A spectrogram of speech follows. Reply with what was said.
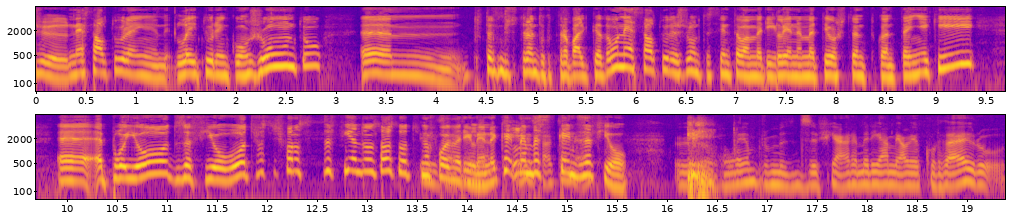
uh, nessa altura em leitura em conjunto, um, portanto, mostrando o trabalho de cada um. Nessa altura, junta-se então a Maria Helena Mateus, tanto quanto tem aqui, uh, apoiou, desafiou outros. Vocês foram se desafiando uns aos outros, não foi, Maria Helena? Exatamente, Que- Lembra-se de quem desafiou? Eh, Lembro-me de desafiar a Maria Amélia Cordeiro,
